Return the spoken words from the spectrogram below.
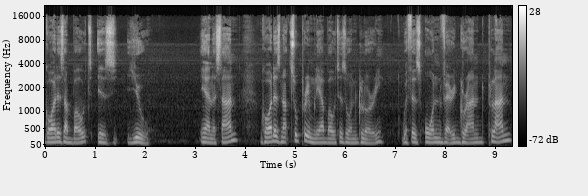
god is about is you. You understand? God is not supremely about his own glory with his own very grand plan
